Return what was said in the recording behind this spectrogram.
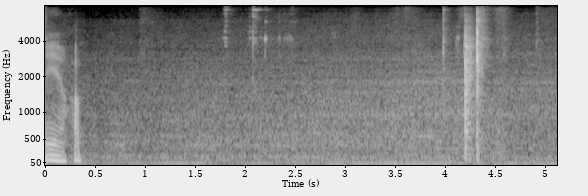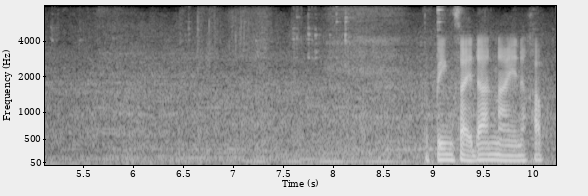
นี่ครับ สปริงใส่ด้านในนะครับ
